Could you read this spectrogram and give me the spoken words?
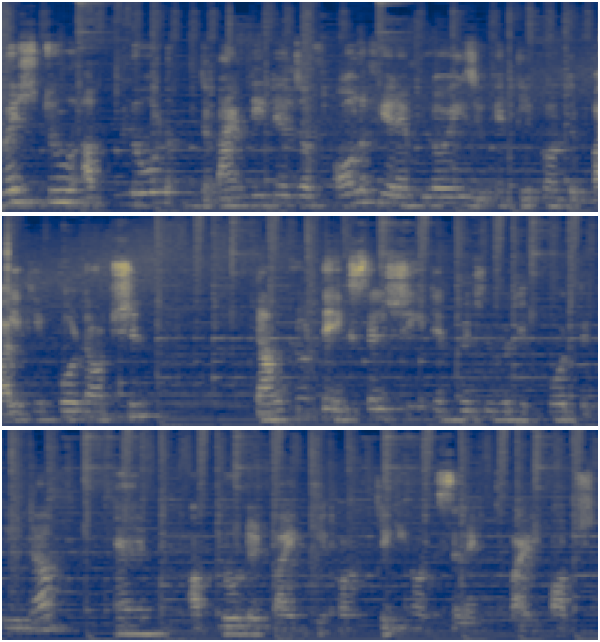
wish to upload the bank details of all of your employees, you can click on the bulk import option download the Excel sheet in which you will import the data and upload it by clicking on the select file option.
